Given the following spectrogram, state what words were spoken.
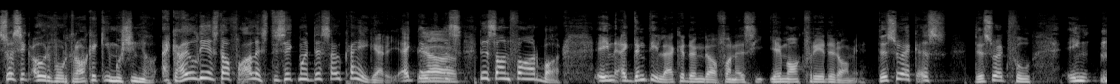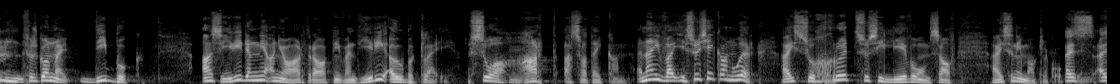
soos ek ouer word, raak ek emosioneel. Ek huil deesdae vir alles. Dis ek maar dis okay, Gary. Ek dink Ja. dis dis aanvaarbaar. En ek dink die lekker ding daarvan is jy maak vrede daarmee. Dis hoe ek is, dis hoe ek voel en verskoon my, die boek As hierdie ding nie aan jou hart raak nie, want hierdie ou beklei so hard as wat hy kan. En hy soos jy kan hoor, hy's so groot soos die lewe homself. Hy's nie maklik op. Hy's hy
